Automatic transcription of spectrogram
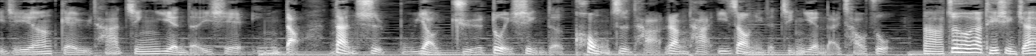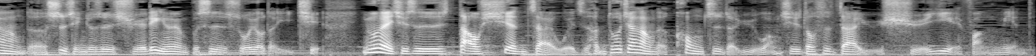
以及呢给予他经验的一些引导，但是不要绝对性的控制他，让他依照你的经验来操作。那最后要提醒家长的事情就是，学历永远不是所有的一切。因为其实到现在为止，很多家长的控制的欲望，其实都是在于学业方面的。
